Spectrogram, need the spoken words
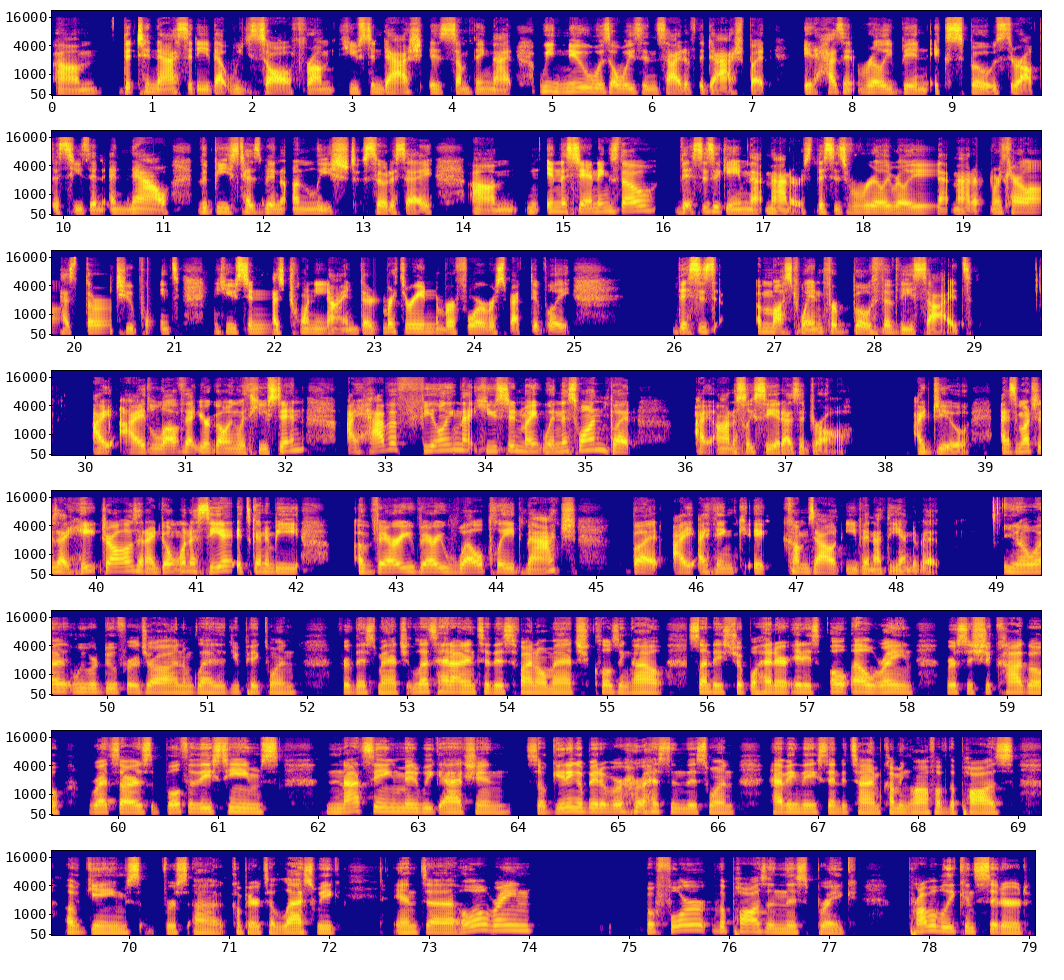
um, the tenacity that we saw from Houston Dash is something that we knew was always inside of the Dash, but it hasn't really been exposed throughout this season. And now the beast has been unleashed, so to say. Um, in the standings, though, this is a game that matters. This is really, really that matters. North Carolina has 32 points, and Houston has 29. They're number three and number four, respectively. This is a must win for both of these sides. I I love that you're going with Houston. I have a feeling that Houston might win this one, but I honestly see it as a draw. I do. As much as I hate draws and I don't want to see it, it's going to be a very very well played match, but I I think it comes out even at the end of it. You know what? We were due for a draw, and I'm glad that you picked one for this match. Let's head on into this final match, closing out Sunday's triple header. It is OL Reign versus Chicago Red Stars. Both of these teams not seeing midweek action, so getting a bit of a rest in this one, having the extended time coming off of the pause of games versus uh, compared to last week, and uh, OL Reign before the pause in this break probably considered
